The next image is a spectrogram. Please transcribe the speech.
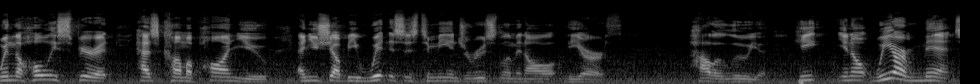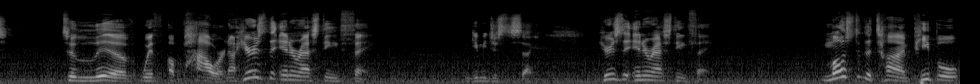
when the Holy Spirit has come upon you, and you shall be witnesses to me in Jerusalem and all the earth. Hallelujah. He, you know, we are meant to live with a power. Now, here's the interesting thing. Give me just a second. Here's the interesting thing. Most of the time, people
